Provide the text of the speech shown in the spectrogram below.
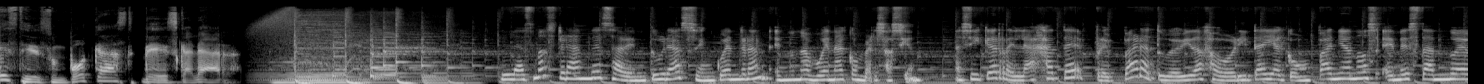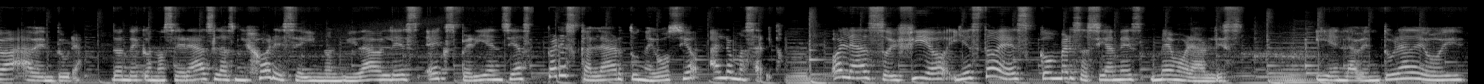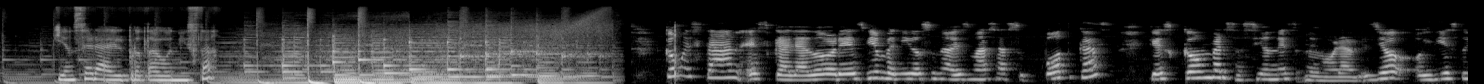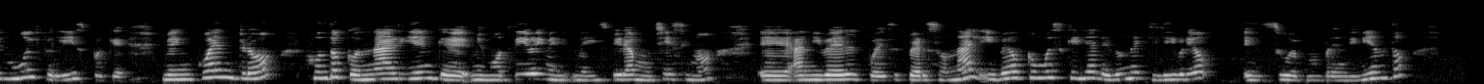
Este es un podcast de Escalar. Las más grandes aventuras se encuentran en una buena conversación. Así que relájate, prepara tu bebida favorita y acompáñanos en esta nueva aventura, donde conocerás las mejores e inolvidables experiencias para escalar tu negocio a lo más alto. Hola, soy Fío y esto es Conversaciones Memorables. Y en la aventura de hoy, ¿quién será el protagonista? ¿Cómo están escaladores? Bienvenidos una vez más a su podcast que es Conversaciones Memorables. Yo hoy día estoy muy feliz porque me encuentro junto con alguien que me motiva y me, inspira muchísimo eh, a nivel pues personal y veo cómo es que ella le da un equilibrio en su emprendimiento,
